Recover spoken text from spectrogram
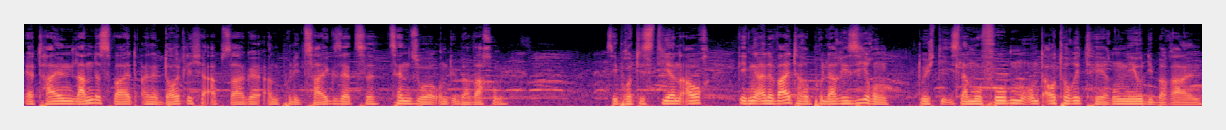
erteilen landesweit eine deutliche Absage an Polizeigesetze, Zensur und Überwachung Sie protestieren auch gegen eine weitere Polarisierung durch die islamophoben und autoritären Neoliberalen.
